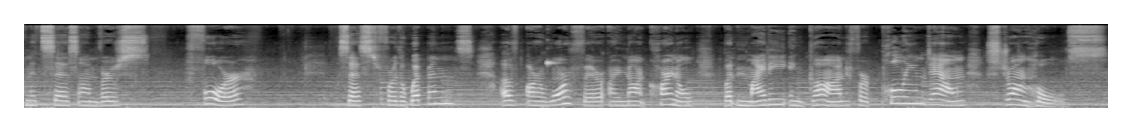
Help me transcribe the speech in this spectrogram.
and it says on verse 4 says for the weapons of our warfare are not carnal but mighty in God for pulling down strongholds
